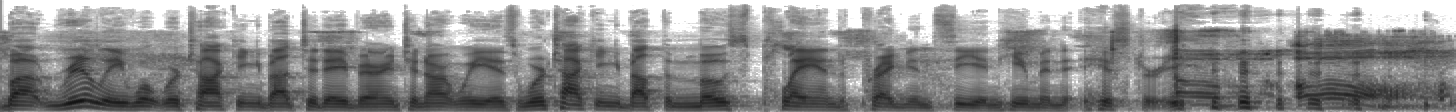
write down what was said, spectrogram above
but really what we're talking about today, Barrington, aren't we, is we're talking about the most planned pregnancy in human history. Of all,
